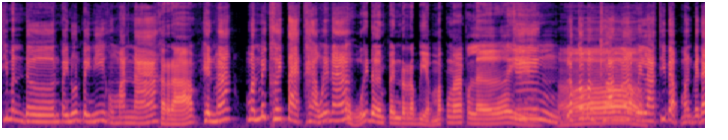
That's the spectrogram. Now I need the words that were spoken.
ที่มันเดินไปนู่นไปนี่ของมันนะ ครับ เห็นไหมมันไม่เคยแตกแถวเลยนะ โอ้โหเดินเป็นระเบียบมาก ๆ เลย จริงอ๋อแล้วก็บางครั้งนะ เวลาที่แบบมันไปได้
